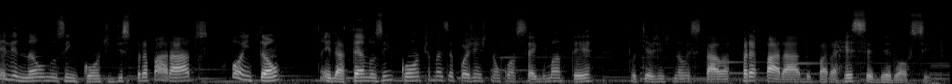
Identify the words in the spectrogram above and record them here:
ele não nos encontre despreparados, ou então ele até nos encontre, mas depois a gente não consegue manter porque a gente não estava preparado para receber o auxílio.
